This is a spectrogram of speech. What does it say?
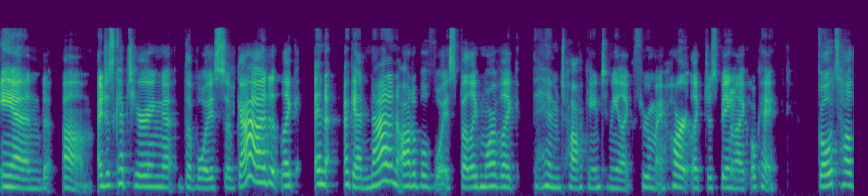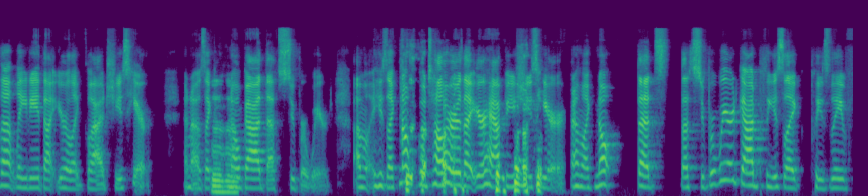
and um i just kept hearing the voice of god like and again not an audible voice but like more of like him talking to me like through my heart like just being like okay go tell that lady that you're like glad she's here. And i was like mm-hmm. no god that's super weird. Um he's like no go tell her that you're happy she's here. And i'm like no that's that's super weird. God please like please leave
